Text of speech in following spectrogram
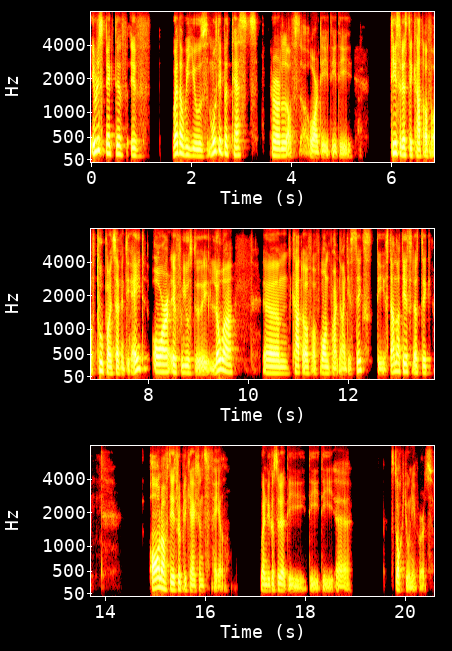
irrespective if whether we use multiple tests hurdle of or the the, the t statistic cutoff of 2.78, or if we use the lower um, cutoff of 1.96, the standard t statistic, all of these replications fail when we consider the the the uh, stock universe.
